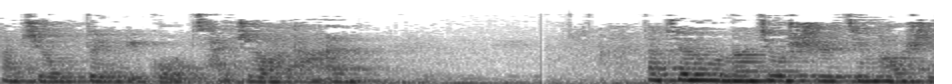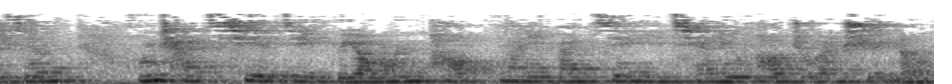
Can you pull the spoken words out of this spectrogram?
那只有对比过才知道答案。那最后呢，就是浸泡时间，红茶切记不要闷泡。那一般建议前六泡这碗水呢，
